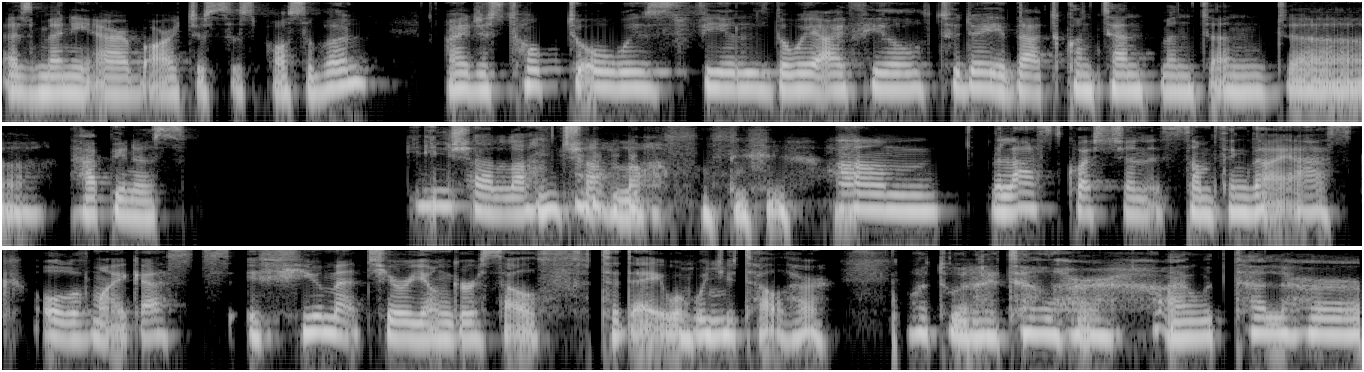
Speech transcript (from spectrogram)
as many Arab artists as possible. I just hope to always feel the way I feel today that contentment and uh, happiness. Inshallah. Inshallah. um, the last question is something that I ask all of my guests. If you met your younger self today, what mm-hmm. would you tell her? What would I tell her? I would tell her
